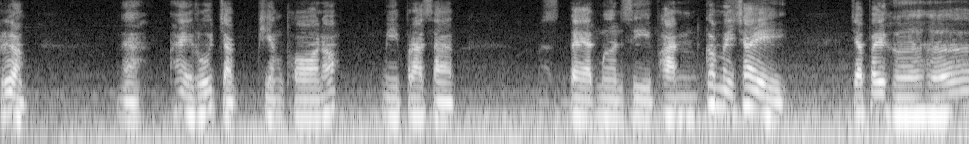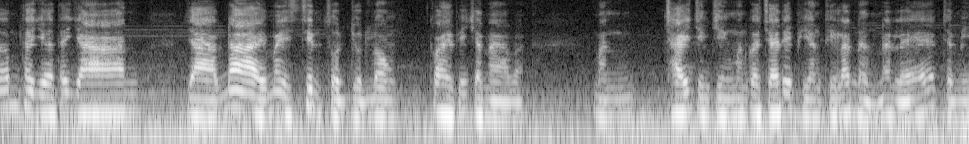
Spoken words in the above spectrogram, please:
เรื่องนะให้รู้จักเพียงพอเนาะมีปราสาทแปดหมื่นสี่พันก็ไม่ใช่จะไปเห่อเหิมทะเยอทะยาน อยากได้ไม่สิ้นสุดหยุดลงก็ให้พิจารณาว่า มันใช้จริง ๆ มันก็ใช้ได้เพียงทีละหนึ่งนั่นแหละ จะมี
